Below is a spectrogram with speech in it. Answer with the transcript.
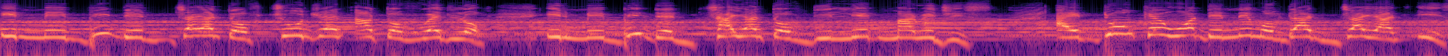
It may be the giant of children out of wedlock. It may be the giant of delayed marriages. I don't care what the name of that giant is.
